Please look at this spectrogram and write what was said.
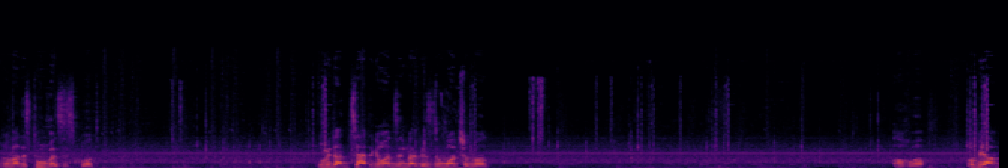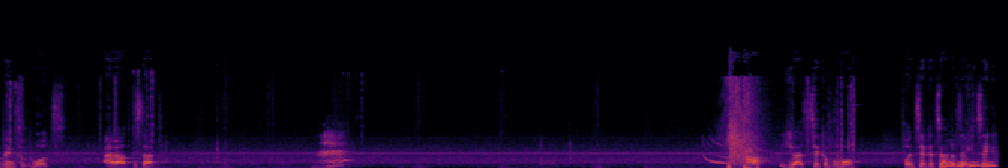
Oder war das du versus Squad? Wo wir dann Zweiter geworden sind, weil wir so One-Shot waren. Auch wahr. Und wir haben Vince und Mods. Einer hat gesagt, Hä? ah, ich weiß circa von wo. Von circa 260.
